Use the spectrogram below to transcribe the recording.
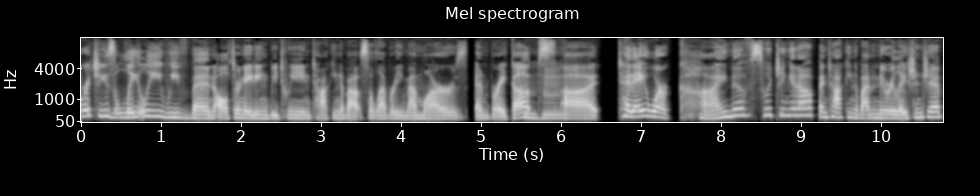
Richie's, lately we've been alternating between talking about celebrity memoirs and breakups. Mhm. Uh, today we're kind of switching it up and talking about a new relationship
